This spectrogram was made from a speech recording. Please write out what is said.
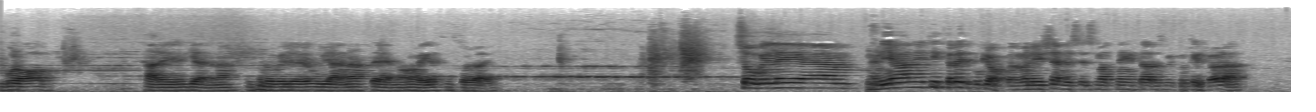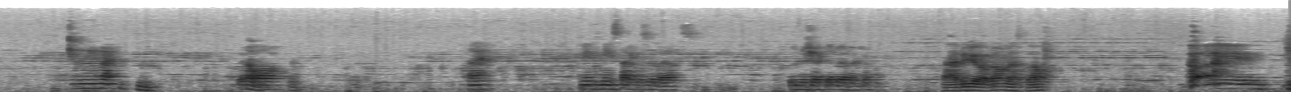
går av här i gränderna. Och då vill jag ogärna att det är någon av er som står i vägen. Så vill ni... Eh, ni, ja, ni tittade lite på kroppen men det kändes ju som att ni inte hade så mycket att tillföra där. Mm, nej. Ja. Nej. Det är inte min starka sida att undersöka döda kroppen. Nej, du gör dem mest va? Det är-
